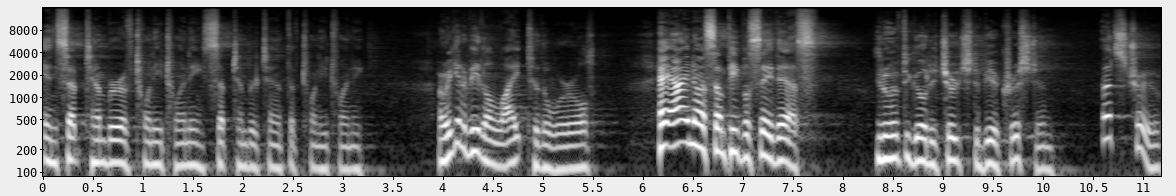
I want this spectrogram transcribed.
in September of 2020, September 10th of 2020? Are we going to be the light to the world? Hey, I know some people say this you don't have to go to church to be a Christian. That's true.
